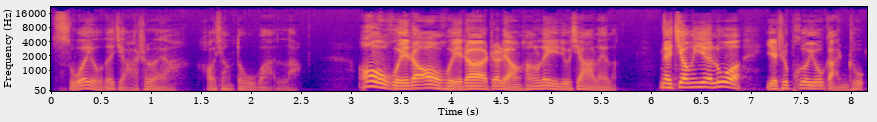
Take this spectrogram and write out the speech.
所有的假设呀，好像都完了。懊悔着，懊悔着，这两行泪就下来了。那江叶落也是颇有感触，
